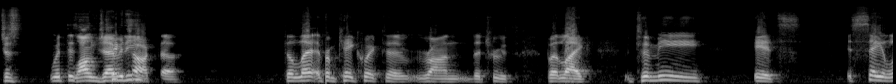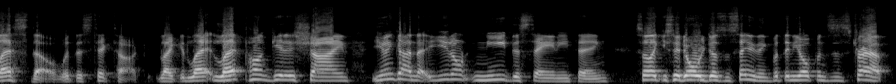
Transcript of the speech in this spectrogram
just with this Longevity? TikTok, though, the le- from K-Kwik to Ron the Truth, but like to me, it's say less though with this TikTok. Like let let Punk get his shine. You ain't got no, you don't need to say anything. So like you said, oh he doesn't say anything, but then he opens his trap,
